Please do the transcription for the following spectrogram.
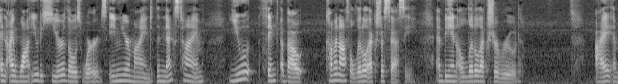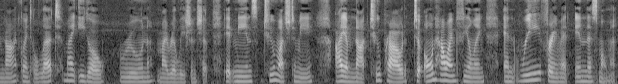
And I want you to hear those words in your mind the next time you think about coming off a little extra sassy and being a little extra rude. I am not going to let my ego ruin my relationship. It means too much to me. I am not too proud to own how I'm feeling and reframe it in this moment.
